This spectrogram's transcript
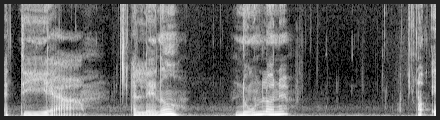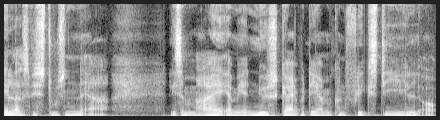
at det er, er landet nogenlunde. Og ellers, hvis du sådan er ligesom mig, er mere nysgerrig på det her med konfliktstil og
